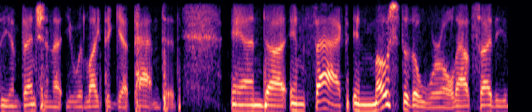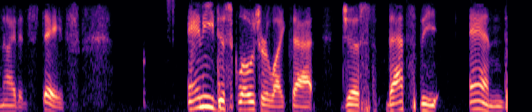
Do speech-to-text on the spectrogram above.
the invention that you would like to get patented. And uh, in fact, in most of the world outside the United States, any disclosure like that just that's the end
